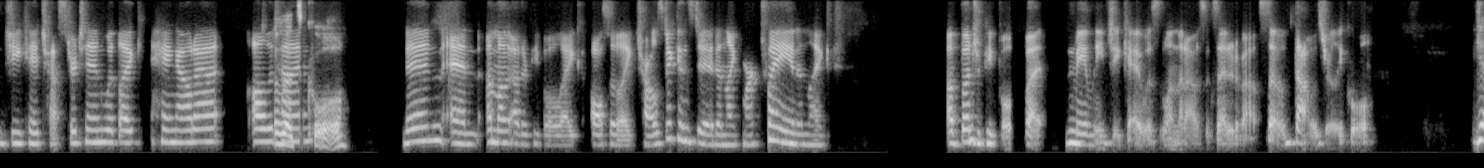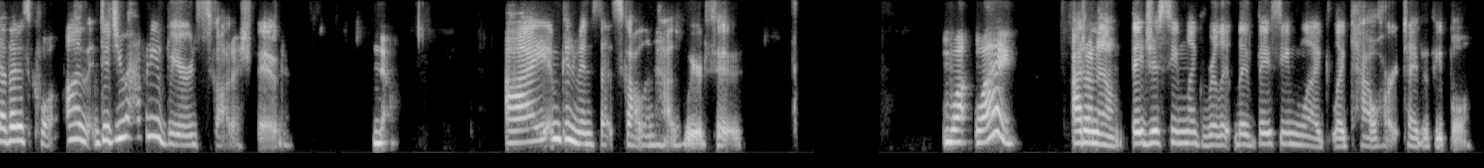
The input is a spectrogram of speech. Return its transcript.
gk chesterton would like hang out at all the time oh, that's cool then and among other people like also like charles dickens did and like mark twain and like a bunch of people but mainly gk was the one that i was excited about so that was really cool yeah, that is cool. Um, did you have any weird Scottish food? No. I am convinced that Scotland has weird food. What? Why? I don't know. They just seem like really. Like, they seem like like cow heart type of people.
